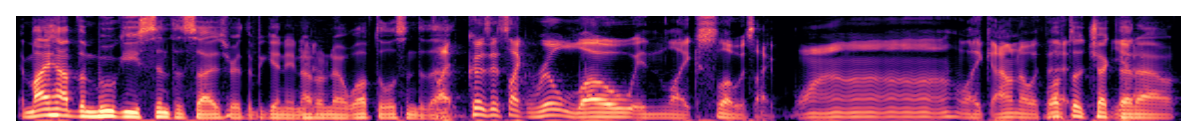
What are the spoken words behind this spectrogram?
It might have the Moogie synthesizer at the beginning. I don't know. We'll have to listen to that. like because it's like real low and like slow. It's like wah, like I don't know what that is. we'll that. have to check that yeah. out.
